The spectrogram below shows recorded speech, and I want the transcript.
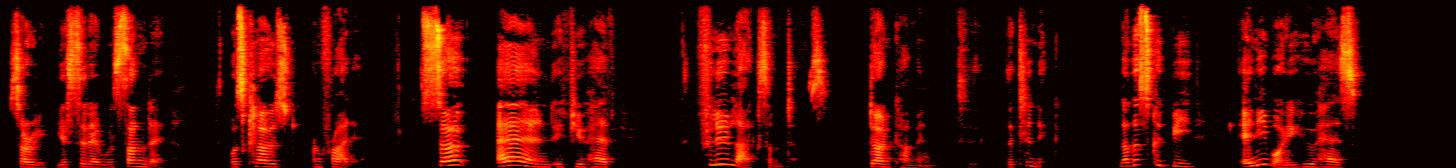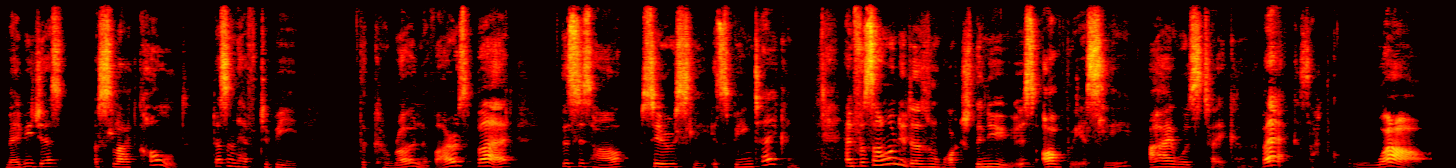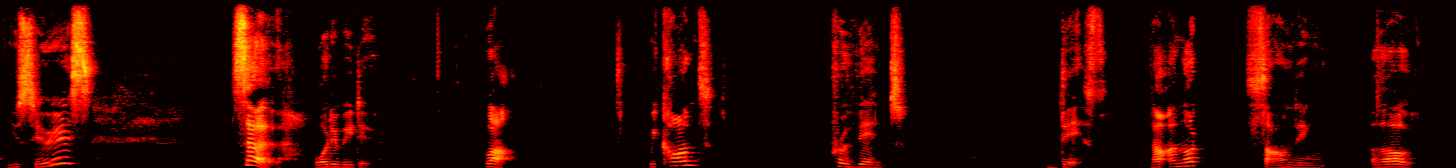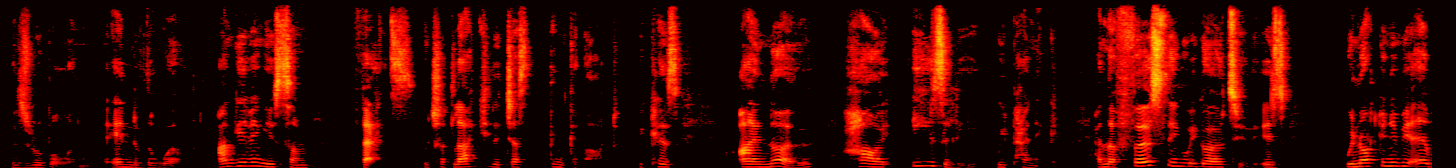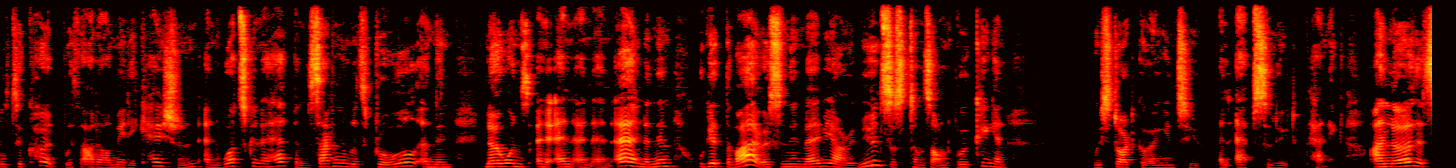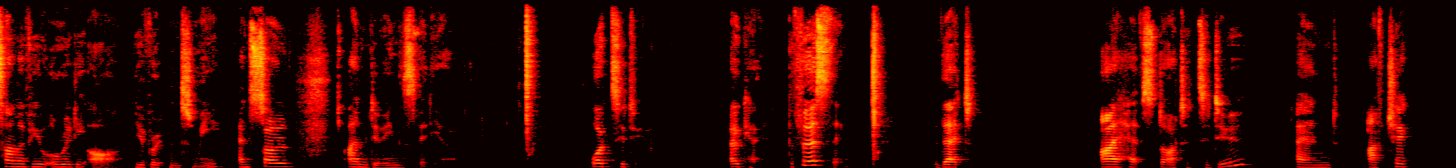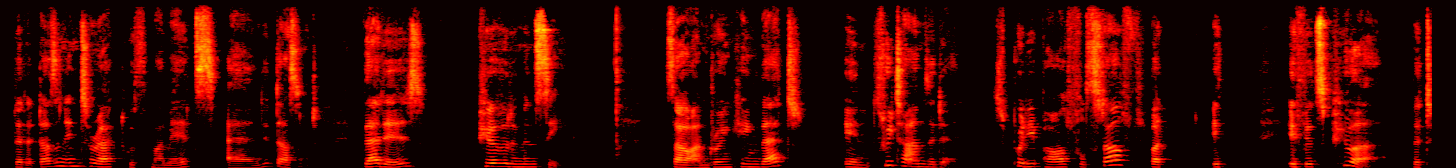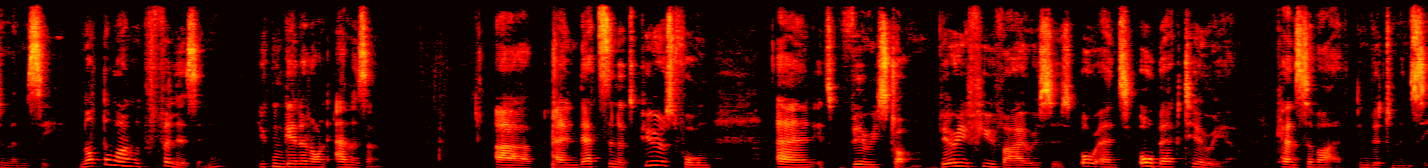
sorry, yesterday was Sunday, was closed on Friday. So, and if you have flu-like symptoms, don't come into the clinic. Now this could be anybody who has maybe just a slight cold. Doesn't have to be the coronavirus, but this is how seriously it's being taken. And for someone who doesn't watch the news, obviously, I was taken aback. It's like, wow, you serious? So, what do we do? Well, we can't prevent death. Now, I'm not sounding, oh, miserable and the end of the world. I'm giving you some facts which I'd like you to just think about because I know how easily we panic. And the first thing we go to is we're not going to be able to cope without our medication and what's going to happen? Sudden withdrawal and then no one's, and, and, and, and, and, and then we get the virus and then maybe our immune systems aren't working and we start going into an absolute panic. I know that some of you already are. You've written to me and so I'm doing this video what to do. Okay, the first thing that I have started to do and I've checked that it doesn't interact with my meds and it doesn't. That is pure vitamin C. So I'm drinking that in three times a day. It's pretty powerful stuff, but it, if it's pure vitamin C, not the one with fillers in, you can get it on Amazon uh, and that's in its purest form and it's very strong. Very few viruses or, anti- or bacteria can survive in vitamin C.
